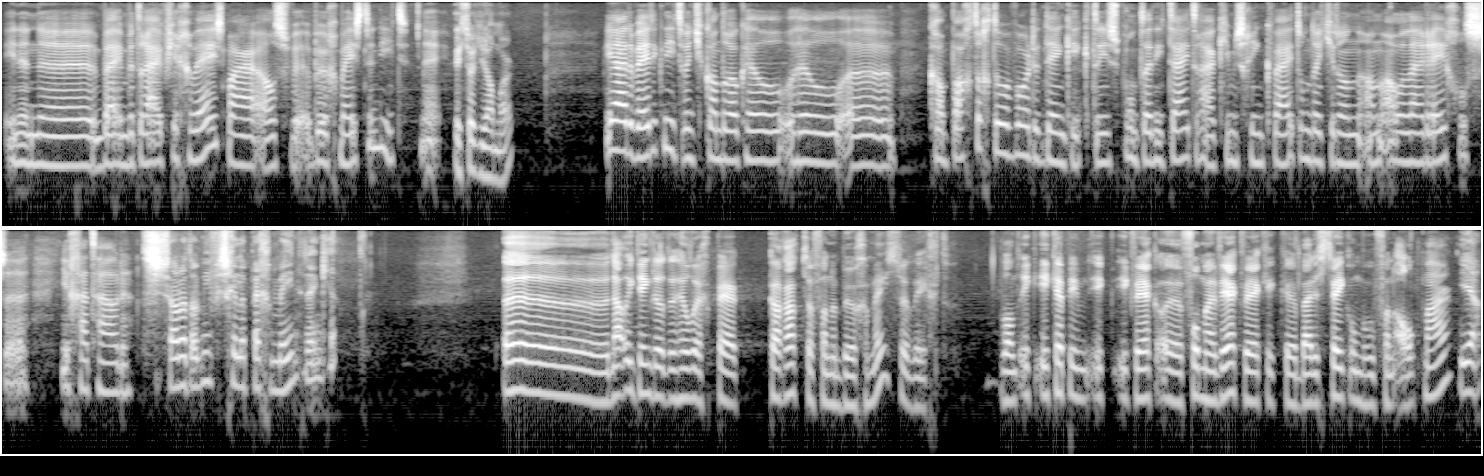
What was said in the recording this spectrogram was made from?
in een, eh, bij een bedrijfje geweest. Maar als burgemeester niet. Nee. Is dat jammer? Ja, dat weet ik niet. Want je kan er ook heel, heel eh, krampachtig door worden, denk ik. Je spontaniteit raak je misschien kwijt, omdat je dan aan allerlei regels eh, je gaat houden. Zou dat ook niet verschillen per gemeente, denk je? Eh, nou, ik denk dat het heel erg per karakter van een burgemeester ligt. Want ik, ik, heb in, ik, ik werk, eh, voor mijn werk werk ik eh, bij de streekomroep van Alkmaar. Ja.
